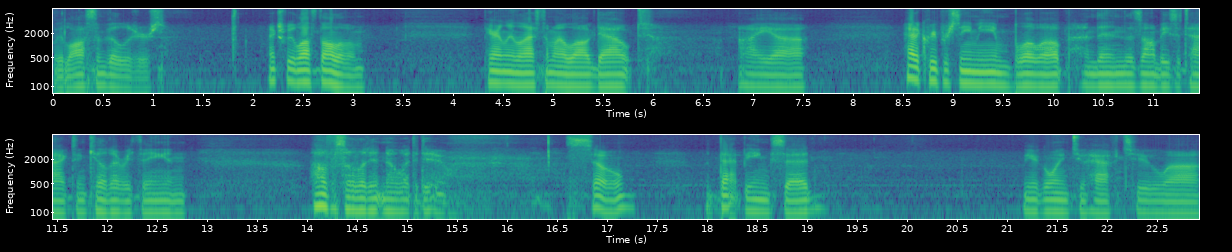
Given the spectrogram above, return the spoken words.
We lost some villagers. Actually, lost all of them. Apparently, last time I logged out, I, uh... Had a creeper see me and blow up, and then the zombies attacked and killed everything, and... All of a sudden, I didn't know what to do. So, with that being said, we are going to have to, uh,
